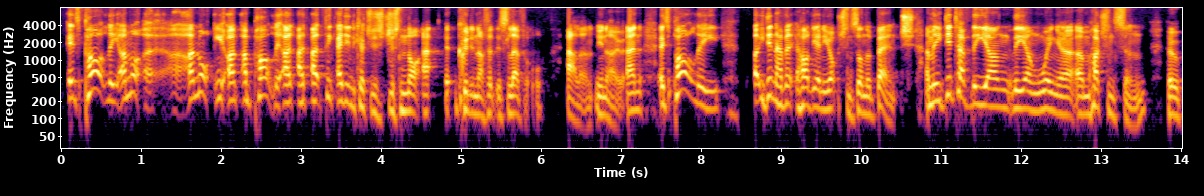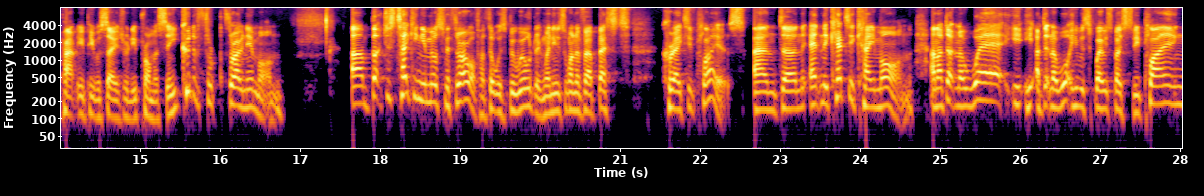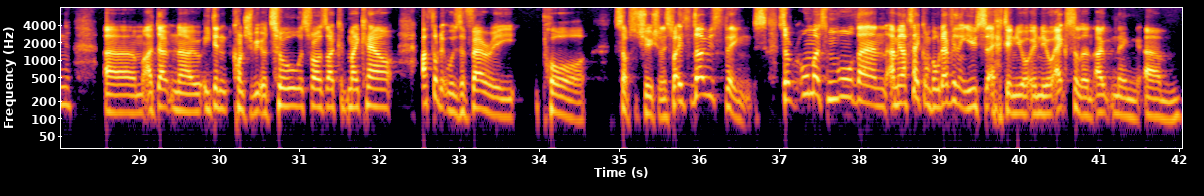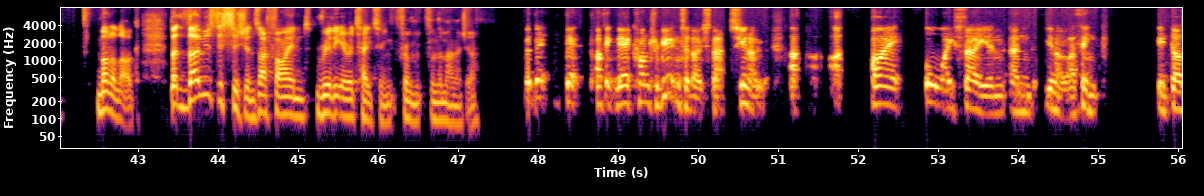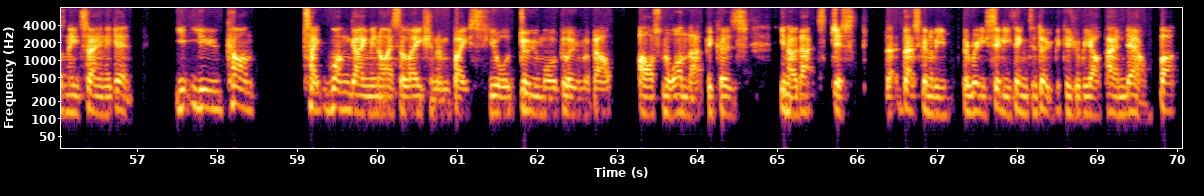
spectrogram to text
It's partly. I'm not. Uh, I'm not. I'm, I'm partly. I, I, think Eddie Nketiah is just not good enough at this level, Alan. You know, and it's partly uh, he didn't have hardly any options on the bench. I mean, he did have the young the young winger um, Hutchinson, who apparently people say is really promising. He could have th- thrown him on, um, but just taking Emil Smith Rowe off, I thought was bewildering when he was one of our best creative players. And uh, and Nketiah came on, and I don't know where he, I don't know what he was where he was supposed to be playing. Um, I don't know. He didn't contribute at all, as far as I could make out. I thought it was a very poor substitution. It's, it's those things. So almost more than I mean, I take on board everything you said in your in your excellent opening. Um, monologue but those decisions i find really irritating from from the manager but I think they're contributing to those stats. You know, I, I, I, always say, and and you know, I think it does need saying again. You, you can't take one game in isolation and base your doom or gloom about Arsenal on that because you know that's just that, that's going to be a really silly thing to do because you'll be up and down. But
